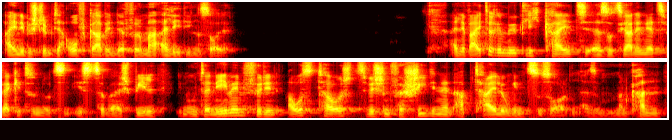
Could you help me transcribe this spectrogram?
eine bestimmte Aufgabe in der Firma erledigen soll. Eine weitere Möglichkeit, äh, soziale Netzwerke zu nutzen, ist zum Beispiel in Unternehmen für den Austausch zwischen verschiedenen Abteilungen zu sorgen. Also man kann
